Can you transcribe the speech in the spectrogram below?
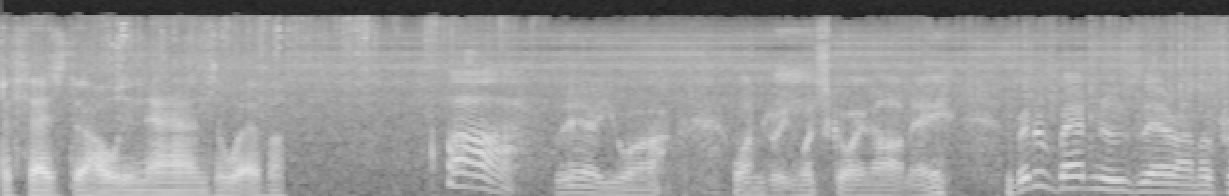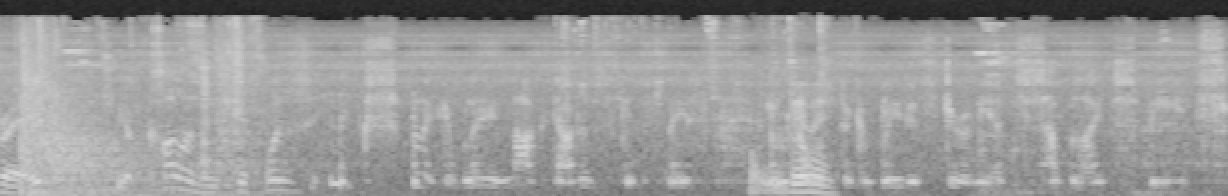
Bethesda holding their hands or whatever. Ah, there you are. Wondering what's going on, eh? A bit of bad news there, I'm afraid. Your colony ship was inexplicably knocked out of skip space. What are you doing? to complete its journey at sublight speeds.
